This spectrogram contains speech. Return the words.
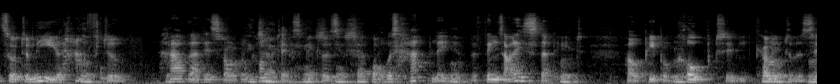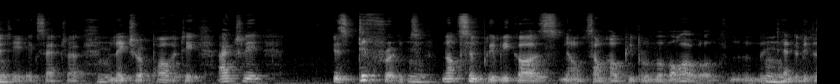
so to me, you have mm. to have that historical Exactly, context because yes, certainly. what was happening. Mm. the things I studied, mm. how people mm. coped in coming to the city, etc., the nature of poverty, actually is different, Mm. not simply because you know somehow people have evolved; they tend to be the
